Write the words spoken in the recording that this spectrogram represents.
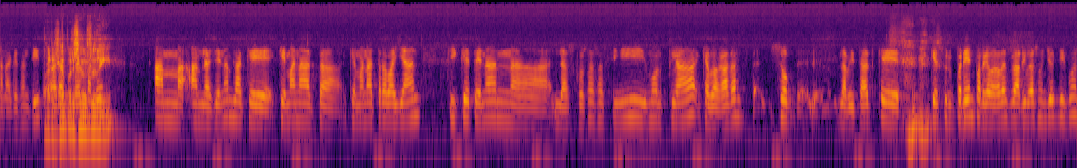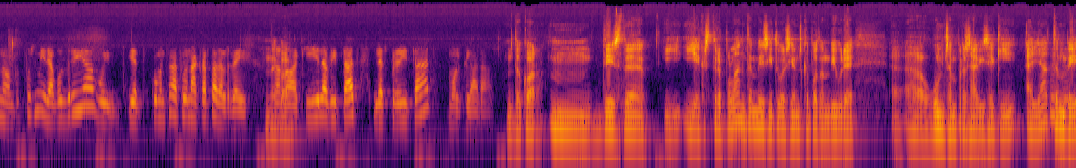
en aquest sentit... Per això, per això us ho dic. Amb, amb la gent amb la que, que hem anat, que hem anat treballant, sí que tenen uh, les coses així molt clar, que a vegades soc, la veritat que, que sorprèn, perquè a vegades arribes a un lloc i dic, bueno, doncs mira, voldria, vull, i et comencen a fer una carta del rei. No, no, aquí la veritat, les prioritats molt clares. D'acord. Mm, des de, i, i extrapolant també situacions que poden viure eh, alguns empresaris aquí, allà uh mhm. -huh. també,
